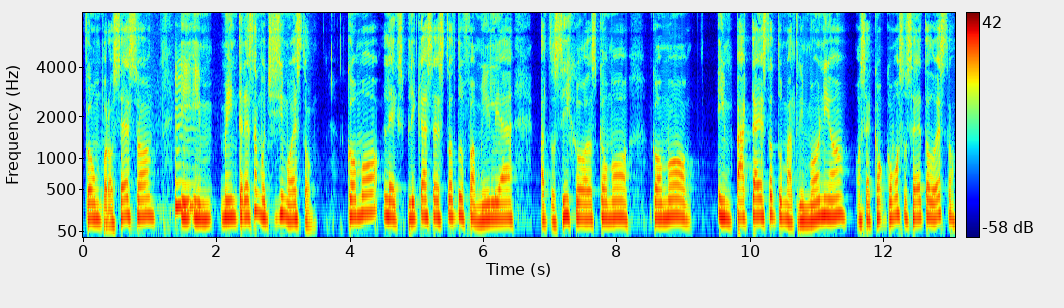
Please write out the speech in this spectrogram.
Fue un proceso y, me interesa muchísimo esto. ¿Cómo le explicas esto a tu familia, a tus hijos? ¿Cómo, cómo impacta esto tu matrimonio? O sea, ¿cómo, sucede todo esto?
